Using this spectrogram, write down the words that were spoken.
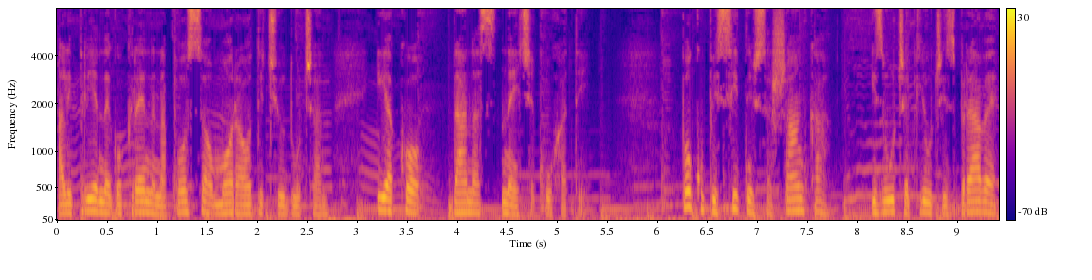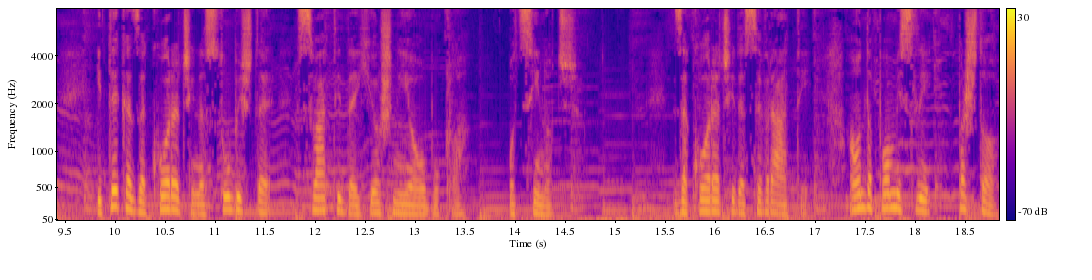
ali prije nego krene na posao mora otići u dućan, iako danas neće kuhati. Pokupi sitniš sa šanka, izvuče ključ iz brave i tek kad zakorači na stubište, shvati da ih još nije obukla. Od sinoć. Zakorači da se vrati, a onda pomisli, pa što,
